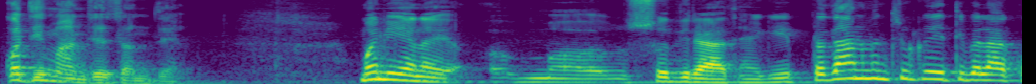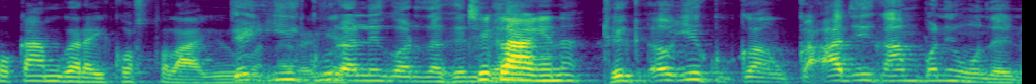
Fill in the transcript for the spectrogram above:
कति मान्छे छन् त्यहाँ? मैले यहाँलाई सोधिरहेको थिएँ कि प्रधानमन्त्रीको यति बेलाको काम गराइ कस्तो लाग्यो यी कुराले गर्दाखेरि ठिक लागेन। ठिक यी आदि काम पनि हुँदैन।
